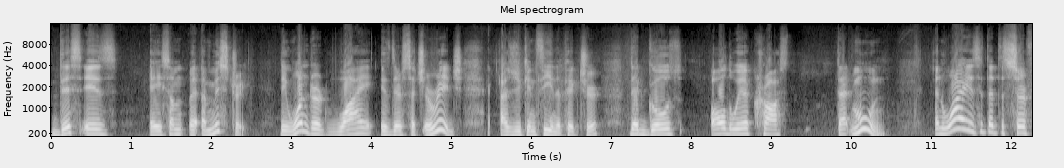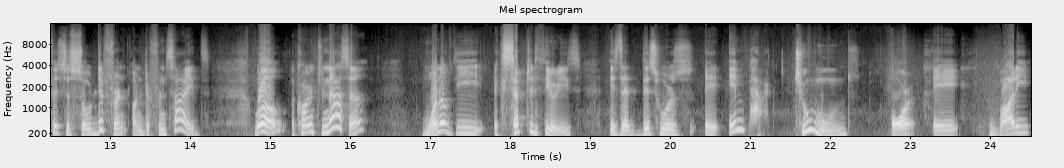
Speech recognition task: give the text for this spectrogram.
This is a, some, a mystery. They wondered why is there such a ridge, as you can see in the picture, that goes all the way across that moon. And why is it that the surface is so different on different sides? Well, according to NASA, one of the accepted theories is that this was an impact, two moons, or a body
